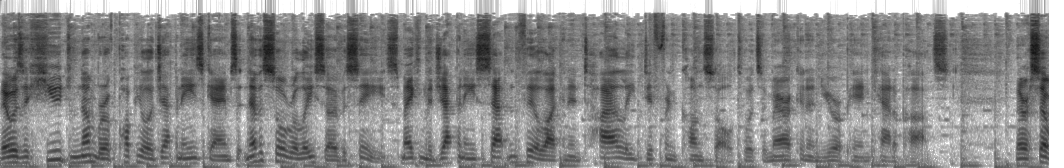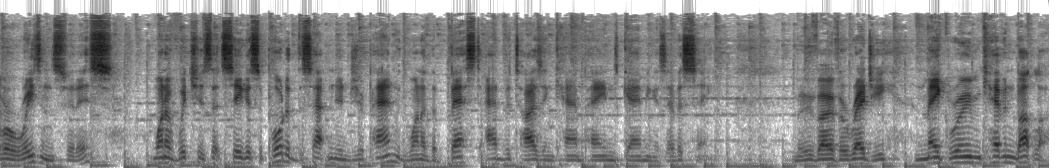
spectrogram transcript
There was a huge number of popular Japanese games that never saw release overseas, making the Japanese Saturn feel like an entirely different console to its American and European counterparts. There are several reasons for this, one of which is that Sega supported the Saturn in Japan with one of the best advertising campaigns gaming has ever seen. Move over Reggie and make room Kevin Butler.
